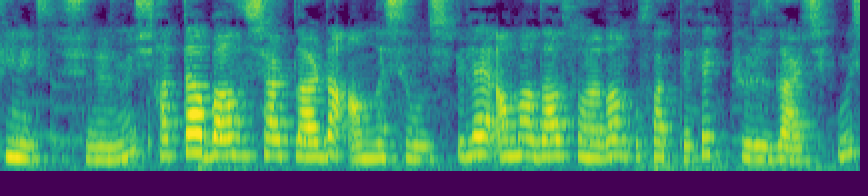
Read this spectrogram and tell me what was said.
Phoenix düşünülmüş. Hatta bazı şartlarda anlaşılmış bile ama daha sonradan ufak tefek pürüzler çıkmış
